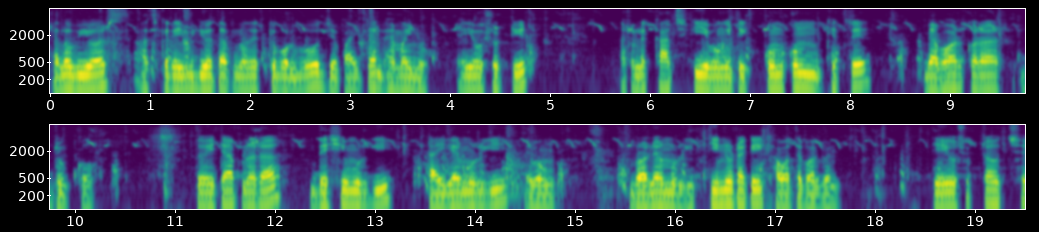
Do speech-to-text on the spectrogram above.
হ্যালো ভিউয়ার্স আজকের এই ভিডিওতে আপনাদেরকে বলব যে ভাইটাল অ্যামাইনো এই ওষুধটির আসলে কাজ কী এবং এটি কোন কোন ক্ষেত্রে ব্যবহার করার যোগ্য? তো এটা আপনারা দেশি মুরগি টাইগার মুরগি এবং ব্রয়লার মুরগি তিনোটাকেই খাওয়াতে পারবেন। তো এই ওষুধটা হচ্ছে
